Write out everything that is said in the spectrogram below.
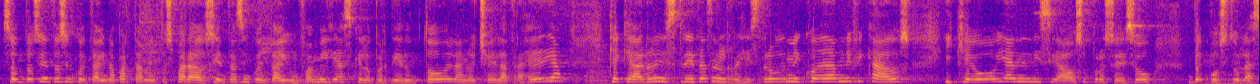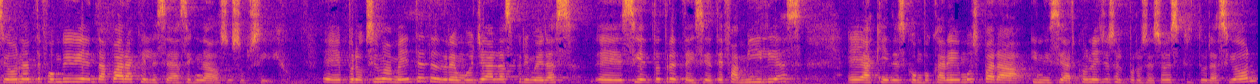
Son 251 apartamentos para 251 familias que lo perdieron todo en la noche de la tragedia, que quedaron inscritas en el registro único de damnificados y que hoy han iniciado su proceso de postulación ante Fonvivienda para que les sea asignado su subsidio. Eh, próximamente tendremos ya las primeras 137 eh, familias eh, a quienes convocaremos para iniciar con ellos el proceso de escrituración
